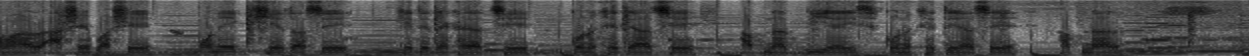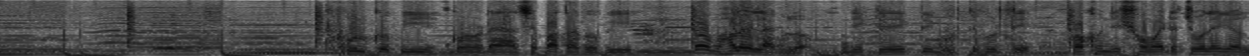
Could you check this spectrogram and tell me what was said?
আমার আশেপাশে অনেক ক্ষেত আছে। খেতে দেখা যাচ্ছে কোনো খেতে আছে, আপনার পিঁয়াজ কোনো খেতে আছে, আপনার ফুলকপি, কোনোটা আছে পাতাকপি, তো ভালোই লাগল। দেখতে দেখতে, ঘুরতে ঘুরতে কখন যে সময়টা চলে গেল,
